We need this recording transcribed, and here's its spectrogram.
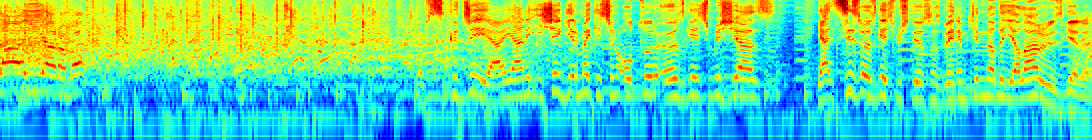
Daha iyi araba. Of, sıkıcı ya. Yani işe girmek için otur, özgeçmiş yaz. Yani siz özgeçmiş diyorsunuz. Benimkinin adı Yalan Rüzgarı.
